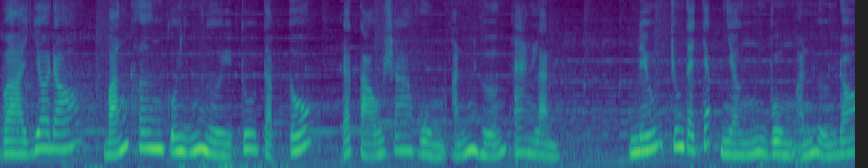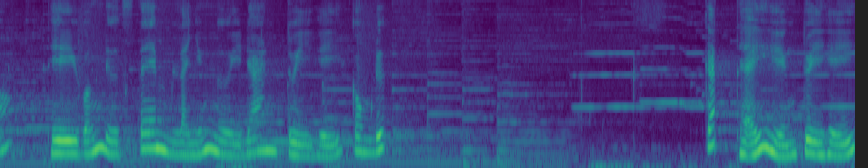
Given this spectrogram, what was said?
và do đó bản thân của những người tu tập tốt đã tạo ra vùng ảnh hưởng an lành. Nếu chúng ta chấp nhận vùng ảnh hưởng đó thì vẫn được xem là những người đang tùy hỷ công đức cách thể hiện tùy hỷ.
